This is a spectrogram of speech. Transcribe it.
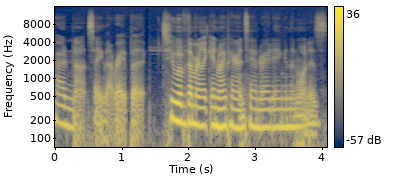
I'm not saying that right, but two of them are like in my parents' handwriting, and then one is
